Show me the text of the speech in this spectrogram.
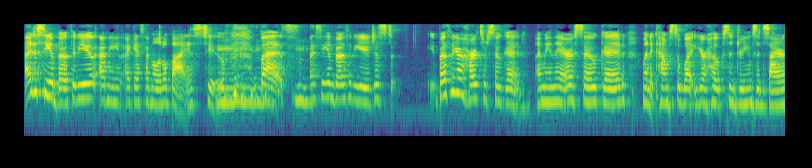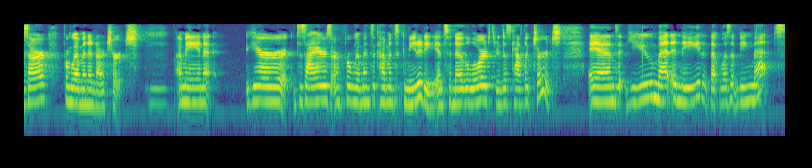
I just see in both of you. I mean, I guess I'm a little biased too, mm. but I see in both of you just both of your hearts are so good. I mean, they are so good when it comes to what your hopes and dreams and desires are for women in our church. Mm. I mean, your desires are for women to come into community and to know the Lord through this Catholic Church. And you met a need that wasn't being met.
